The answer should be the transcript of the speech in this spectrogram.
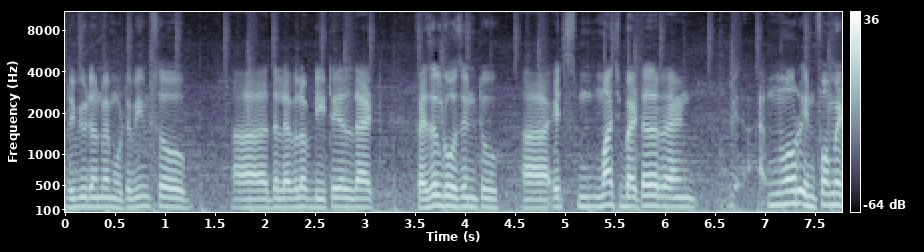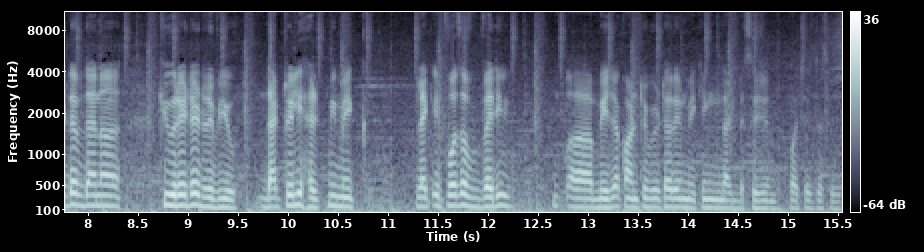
review done by Motorbeam. So uh, the level of detail that Faisal goes into, uh, it's much better and more informative than a curated review. That really helped me make, like it was a very uh, major contributor in making that decision, purchase decision.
